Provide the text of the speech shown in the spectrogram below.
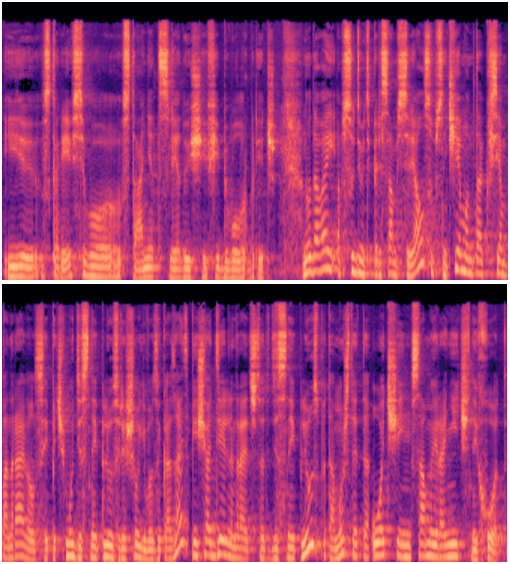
и, скорее всего, станет следующей Фиби Уоллер-Бридж. Ну, давай обсудим теперь сам сериал, собственно, чем он так всем понравился и почему Disney Plus решил его заказать. Еще отдельно нравится, что это Disney Plus, потому что это очень самый ироничный ход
